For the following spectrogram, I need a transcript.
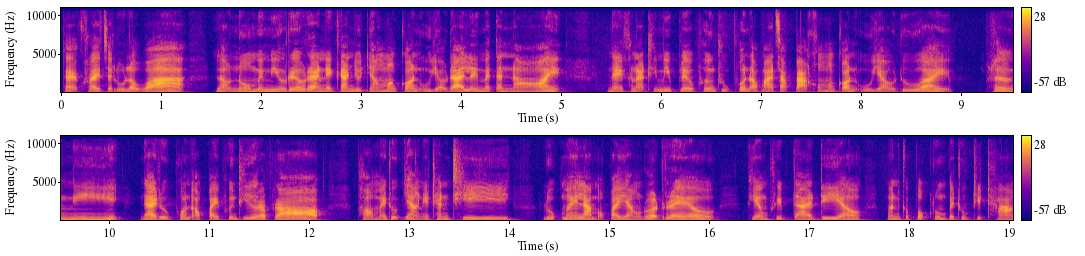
แต่ใครจะรู้ล่ะว่าเหล่าโนมไม่มีเรี่ยวแรงในการหยุดยั้งมังกรอูเหยาได้เลยแม้แต่น้อย ในขณะที่มีเปลวเพลิงถูกพ่นออกมาจากปากของมังกรอูเหยาด้วย เพลิงนี้ได้ถูกพ่นออกไปพื้นที่รอบๆเผาไหม้ทุกอย่างในทันที ลุกไหม้ลามออกไปอย่างรวดเร็ว พียงพริบตาเดียว มันก็ปกคลุมไปทุกทิศทาง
